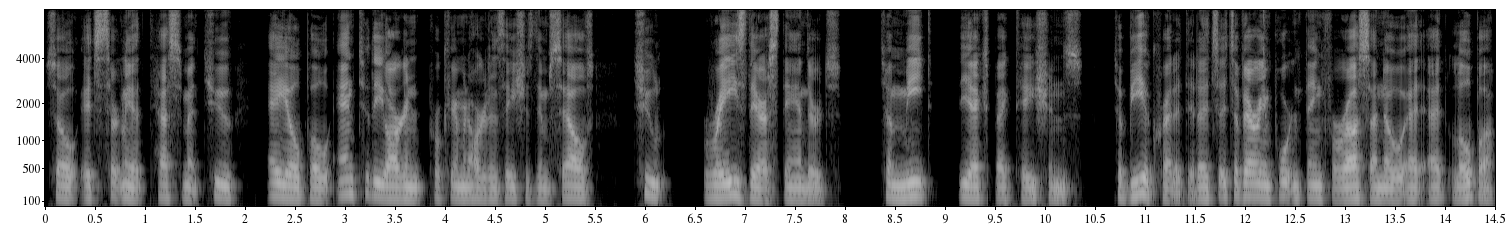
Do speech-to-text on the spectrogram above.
So it's certainly a testament to AOPO and to the organ procurement organizations themselves to raise their standards to meet the expectations to be accredited. It's it's a very important thing for us, I know, at, at LOPA,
